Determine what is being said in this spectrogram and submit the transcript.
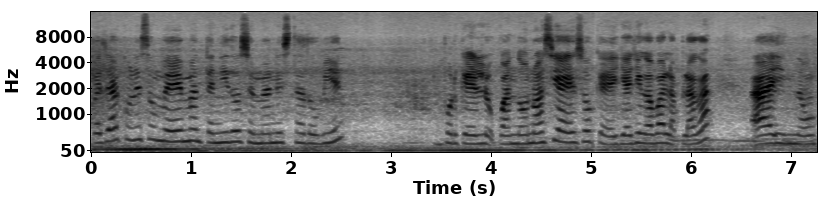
pues ya con eso me he mantenido se me han estado bien porque cuando no hacía eso que ya llegaba la plaga ay no.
